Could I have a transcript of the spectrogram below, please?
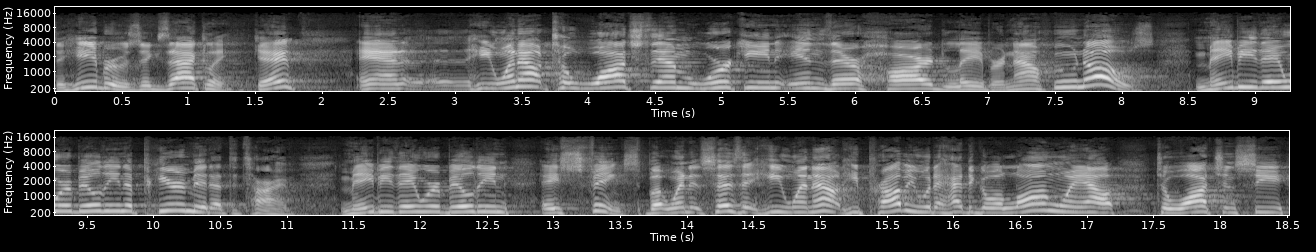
The Hebrews, exactly. Okay? And uh, he went out to watch them working in their hard labor. Now, who knows? Maybe they were building a pyramid at the time. Maybe they were building a sphinx. But when it says that he went out, he probably would have had to go a long way out to watch and see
